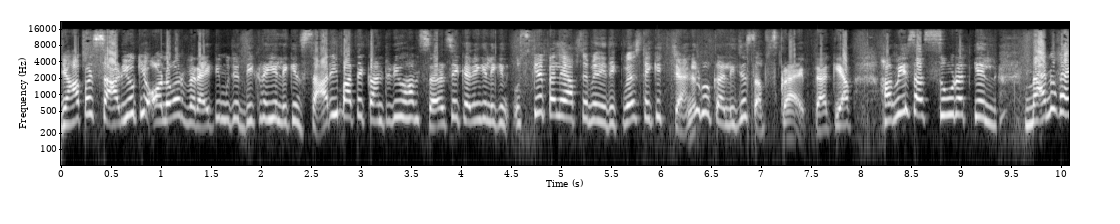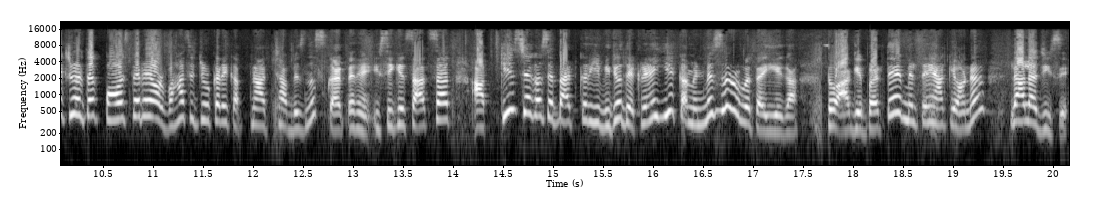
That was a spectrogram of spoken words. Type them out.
यहाँ पर साड़ियों की ऑल ओवर वैरायटी मुझे दिख रही है लेकिन सारी बातें कंटिन्यू हम सर से करेंगे लेकिन उसके पहले आपसे मेरी रिक्वेस्ट है कि चैनल को कर लीजिए सब्सक्राइब ताकि आप हमेशा सूरत के मैन्युफैक्चरर तक पहुँचते रहे और वहाँ से जुड़कर एक अपना अच्छा बिज़नेस करते रहें। इसी के साथ साथ आप किस जगह से बैठ कर ये वीडियो देख रहे हैं ये कमेंट में ज़रूर बताइएगा। तो आगे बढ़ते हैं मिलते हैं यहाँ के ऑनर लाला जी से।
